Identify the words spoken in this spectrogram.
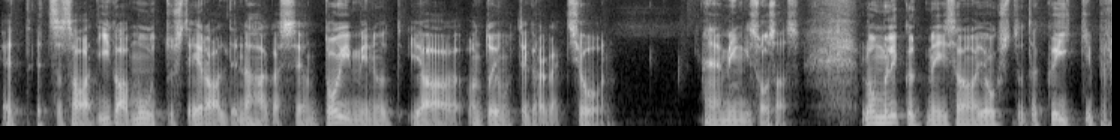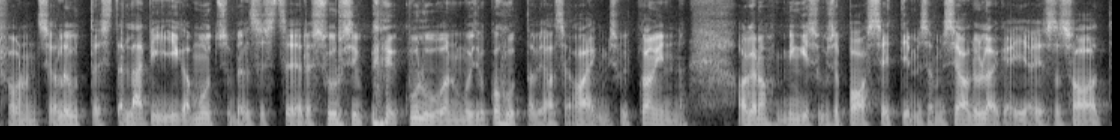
et, et sa saad iga muutust eraldi näha, kas see on toiminud ja on toimunud degradatsioon Äh, mingis osas. loomulikult me ei saa jooksutada kõiki performance ja load test'e läbi iga muutuse peal, sest see ressursi kulu on muidu kohutav ja see aeg, mis võib ka minna. aga noh, mingisuguse baasset'i me saame seal üle käia ja sa saad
